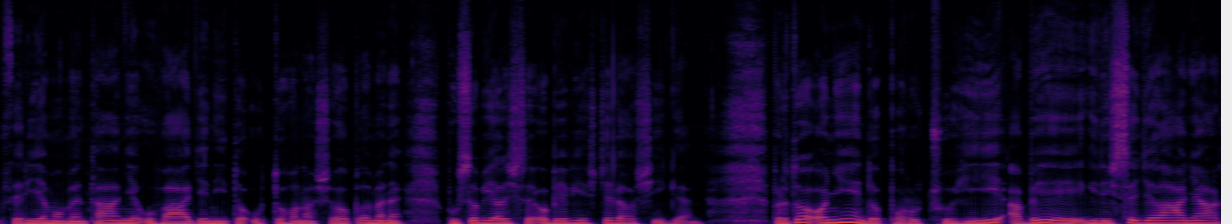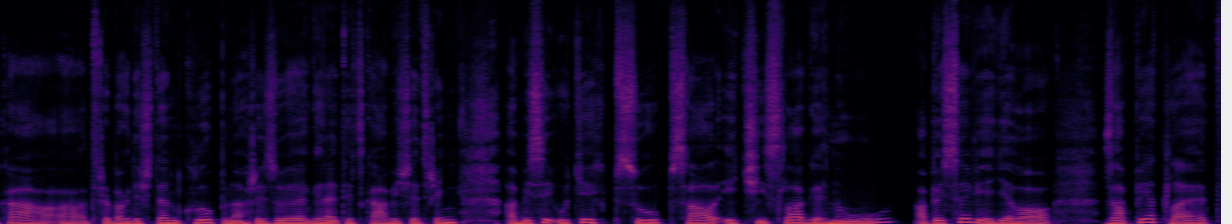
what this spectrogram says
který je momentálně uváděný to u toho našeho plemene, působí, ale že se objeví ještě další gen. Proto oni doporučují, aby když se dělá nějaká, třeba když ten klub nařizuje genetická vyšetření, aby si u těch psů psal i čísla genů, aby se vědělo za pět let,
